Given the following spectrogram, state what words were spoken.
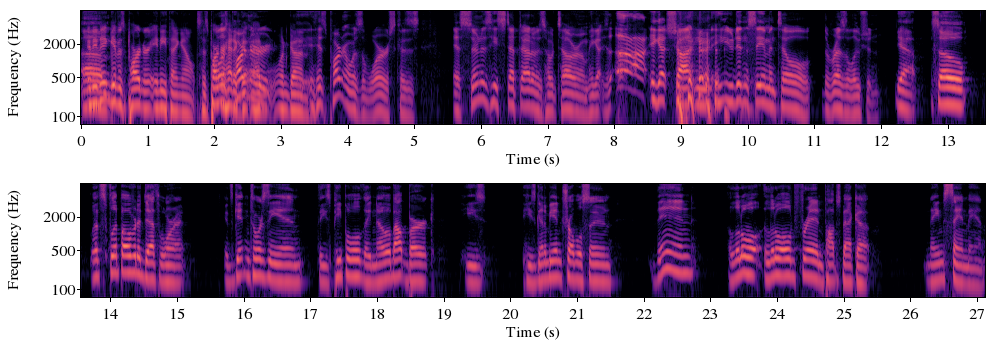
and he Um, didn't give his partner anything else. His partner Well, his had, a partner- gun, had one gun. His partner was the worst because as soon as he stepped out of his hotel room, he got ah, he got shot, and he, you didn't see him until the resolution. Yeah. So let's flip over to Death Warrant. It's getting towards the end. These people they know about Burke. He's he's gonna be in trouble soon. Then a little a little old friend pops back up, named Sandman.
